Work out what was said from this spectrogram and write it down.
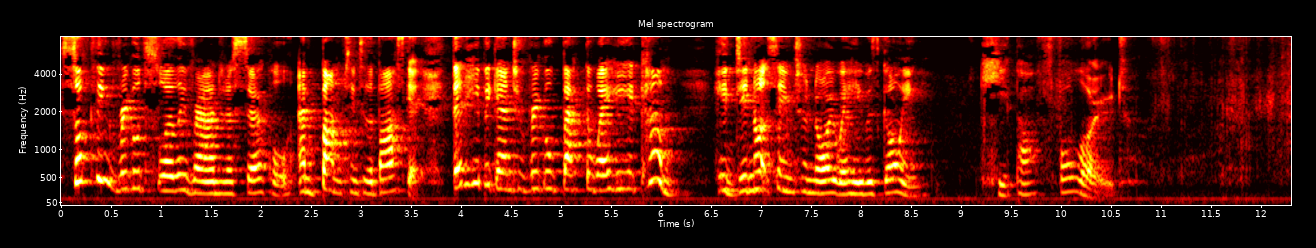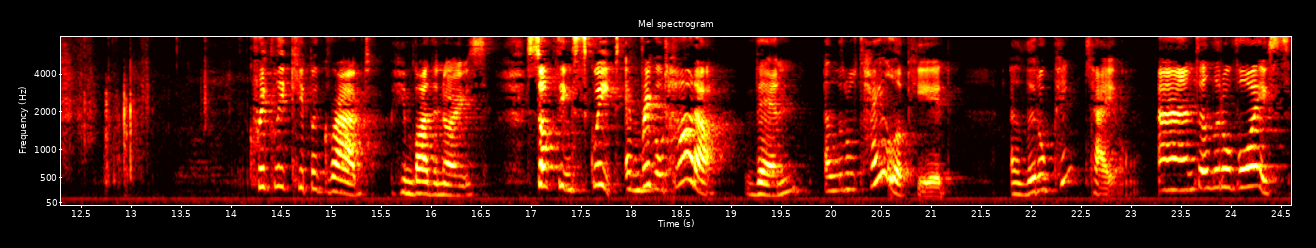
Sockthing wriggled slowly round in a circle and bumped into the basket. Then he began to wriggle back the way he had come. He did not seem to know where he was going. Kipper followed. Quickly, Kipper grabbed him by the nose. Something squeaked and wriggled harder. Then a little tail appeared, a little pink tail, and a little voice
